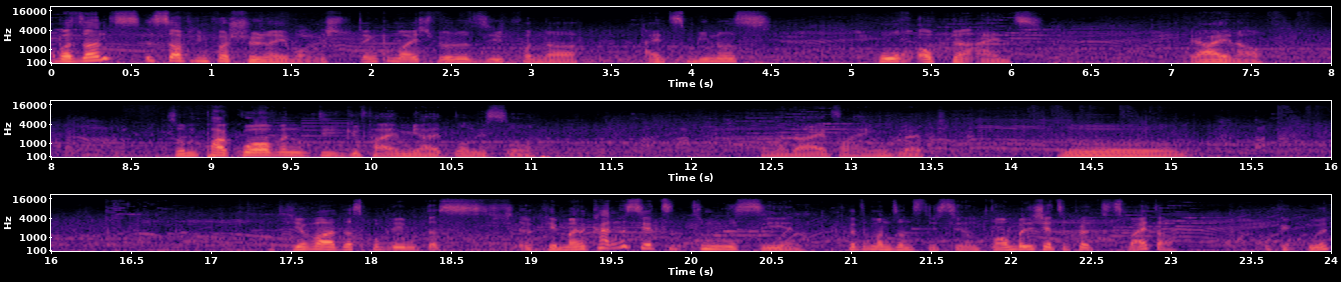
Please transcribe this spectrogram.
Aber sonst ist es auf jeden Fall schöner geworden. Ich denke mal, ich würde sie von einer 1 minus hoch auf eine 1. Ja, genau. So ein paar Kurven, die gefallen mir halt noch nicht so. Wenn man da einfach hängen bleibt. So, hier war das Problem, dass... Okay, man kann es jetzt zumindest sehen. Könnte man sonst nicht sehen. Und warum bin ich jetzt plötzlich Zweiter? Okay, cool.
